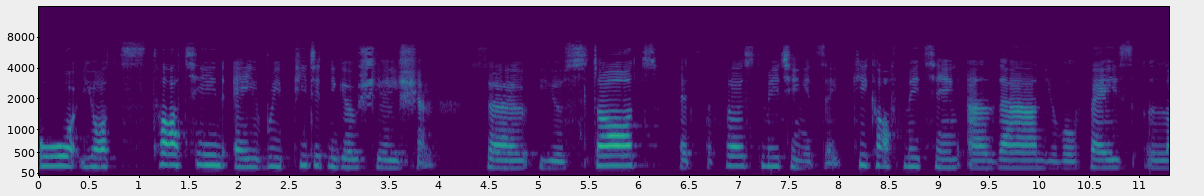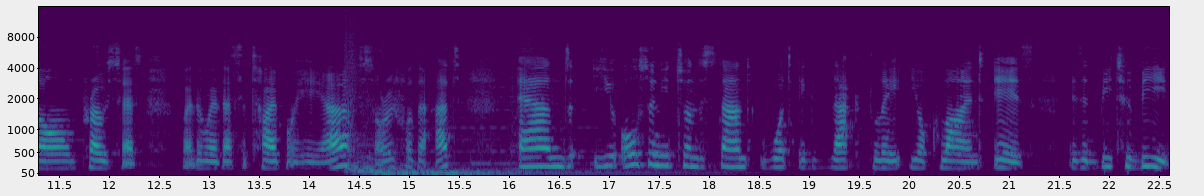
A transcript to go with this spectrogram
Or you're starting a repeated negotiation. So you start it's the first meeting, it's a kickoff meeting, and then you will face long process. By the way, that's a typo here, sorry for that. And you also need to understand what exactly your client is. Is it B2B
